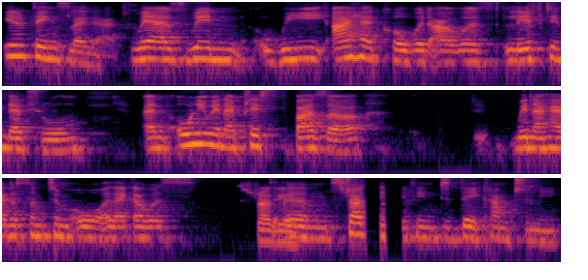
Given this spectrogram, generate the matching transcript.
you know, things like that. Whereas when we, I had COVID, I was left in that room, and only when I pressed the buzzer, when I had a symptom or like I was struggling, um, struggling, did they come to me?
